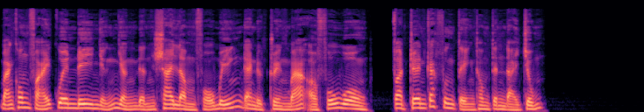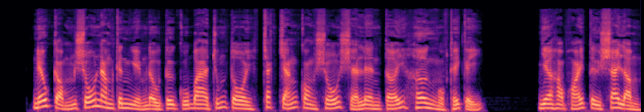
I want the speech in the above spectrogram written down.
Bạn không phải quên đi những nhận định sai lầm phổ biến đang được truyền bá ở phố Wall và trên các phương tiện thông tin đại chúng. Nếu cộng số năm kinh nghiệm đầu tư của ba chúng tôi, chắc chắn con số sẽ lên tới hơn một thế kỷ. Nhờ học hỏi từ sai lầm,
